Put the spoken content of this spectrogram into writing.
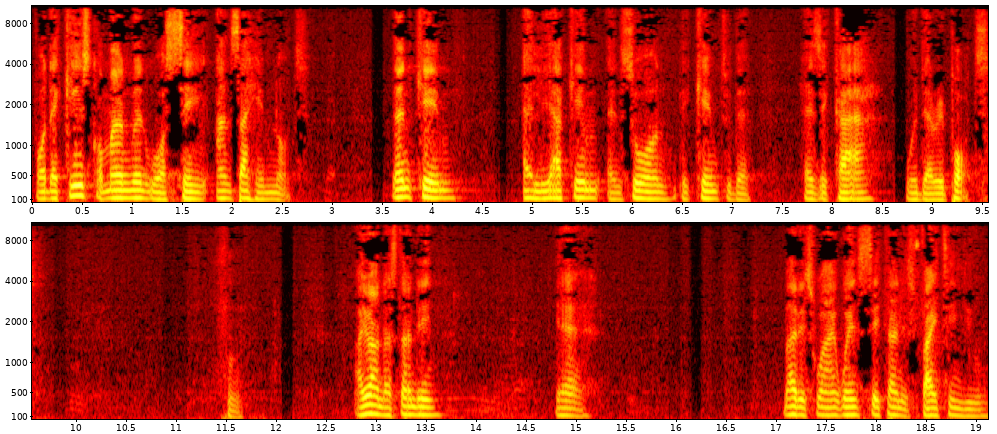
For the king's commandment was saying, Answer him not. Then came Eliakim and so on. They came to the Hezekiah with the report. Hmm. Are you understanding? Yeah. That is why when Satan is fighting you,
